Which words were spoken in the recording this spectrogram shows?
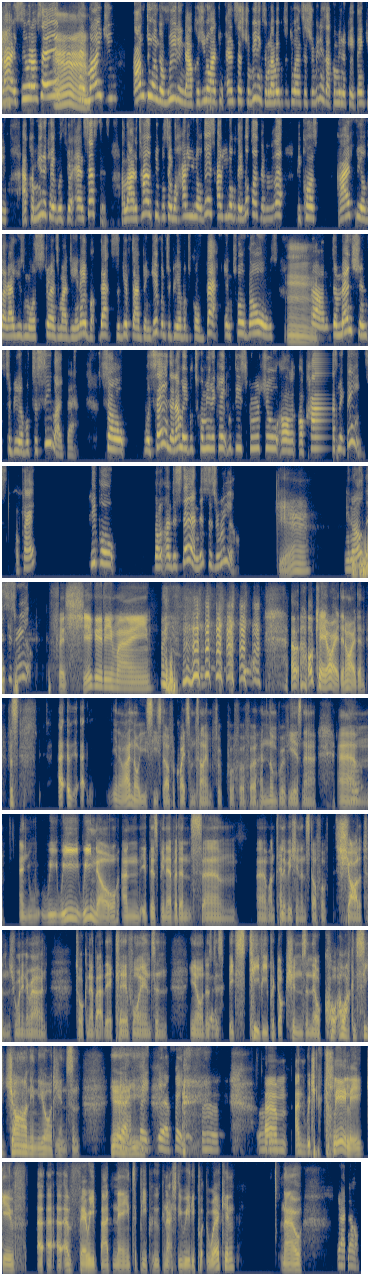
Right. See what I'm saying? Yeah. And mind you, I'm doing a reading now because you know I do ancestral readings, and when I'm able to do ancestral readings, I communicate. Thank you. I communicate with your ancestors. A lot of times people say, "Well, how do you know this? How do you know what they look like?" Da, da, da. Because I feel that I use more strands of my DNA, but that's the gift I've been given to be able to go back into those Mm. um, dimensions to be able to see like that. So, with saying that, I'm able to communicate with these spiritual or, or cosmic beings. Okay, people don't understand this is real. Yeah. You know, this is real. For shiggity, man. Uh, okay, all right then, all right then. I, I, you know, I know you see stuff for quite some time, for for for, for a number of years now, um, and we we we know, and it, there's been evidence um, um, on television and stuff of charlatans running around talking about their clairvoyance and you know there's Yeah. this big tv productions and they'll call oh i can see john in the audience and yeah, Yeah, he- fake. Yeah, fake. Mhm. Mhm. um and which clearly give a, a, a- very bad name to people who can actually really put the work in now yeah, I know.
